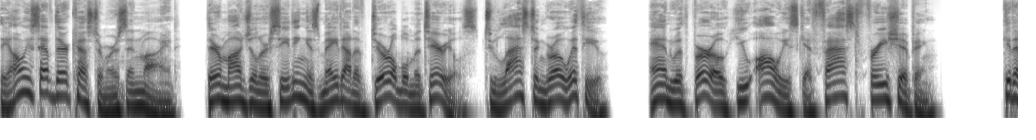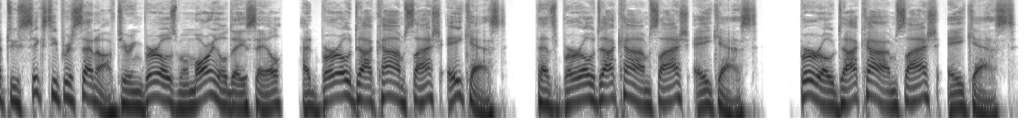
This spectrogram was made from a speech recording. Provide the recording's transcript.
they always have their customers in mind. Their modular seating is made out of durable materials to last and grow with you. And with Burrow, you always get fast, free shipping. Get up to 60% off during Burrow's Memorial Day sale at burrow.com slash ACAST. That's burrow.com slash ACAST. burrow.com slash ACAST.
